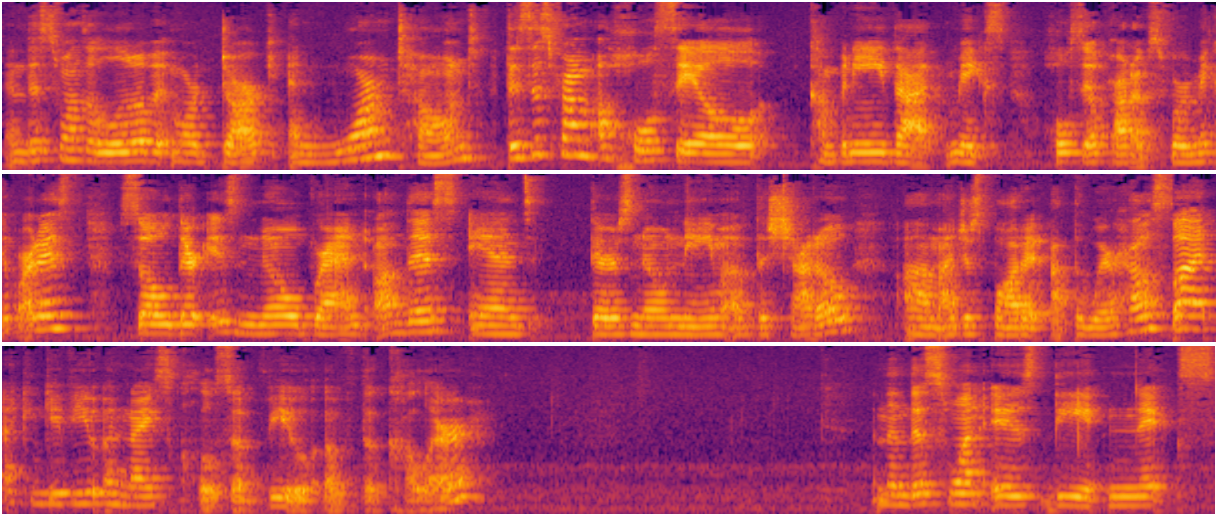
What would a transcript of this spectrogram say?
and this one's a little bit more dark and warm toned. This is from a wholesale company that makes wholesale products for makeup artists. So there is no brand on this and there's no name of the shadow. Um, I just bought it at the warehouse, but I can give you a nice close-up view of the color. And then this one is the NYX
